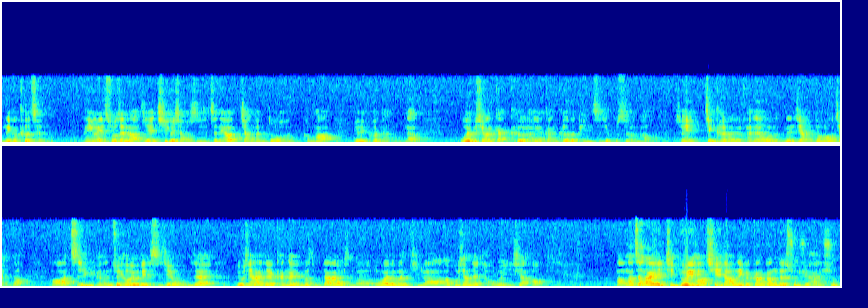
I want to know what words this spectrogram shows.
那个课程。那因为说真的，今天七个小时真的要讲很多，很恐怕有点困难。那我也不喜欢赶课了，因为赶课的品质就不是很好，所以尽可能，反正我能能讲的都帮我讲到。好啊，至于可能最后有点时间，我们再留下来再看看有没有什么大家有什么额外的问题啦，啊，互相再讨论一下哈。好，那再来，请各位哈切到那个刚刚的数学函数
